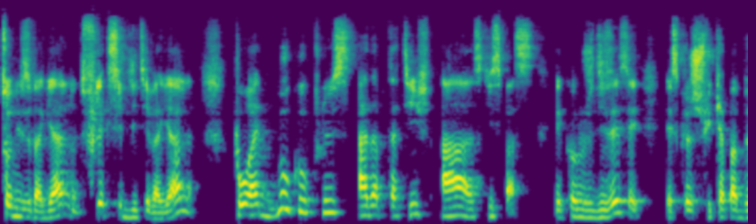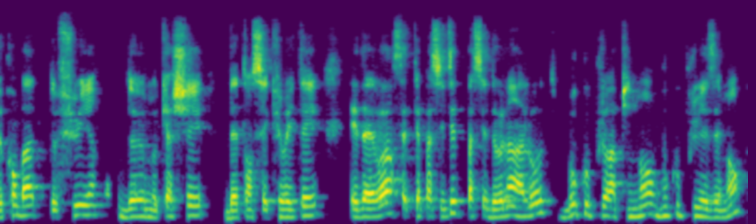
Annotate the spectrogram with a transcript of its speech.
tonus vagal, notre flexibilité vagale, pour être beaucoup plus adaptatif à ce qui se passe? Et comme je disais, c'est est-ce que je suis capable de combattre, de fuir, de me cacher, d'être en sécurité et d'avoir cette capacité de passer de l'un à l'autre beaucoup plus rapidement, beaucoup plus aisément,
